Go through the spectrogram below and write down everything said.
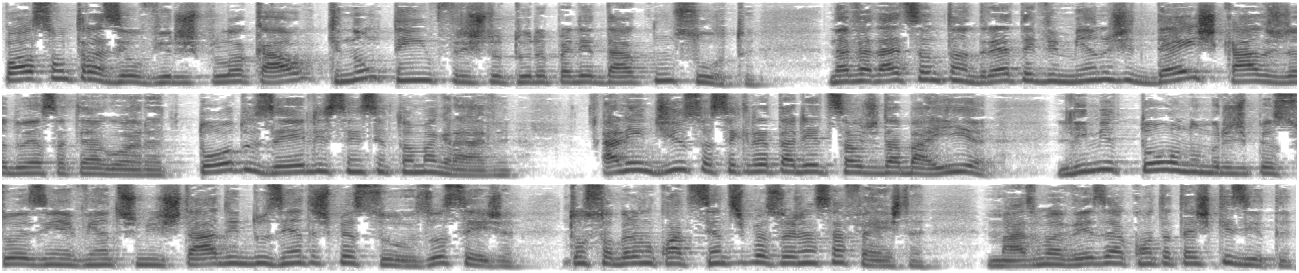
possam trazer o vírus para o local que não tem infraestrutura para lidar com o surto. Na verdade, Santo André teve menos de 10 casos da doença até agora, todos eles sem sintoma grave. Além disso, a Secretaria de Saúde da Bahia limitou o número de pessoas em eventos no estado em 200 pessoas, ou seja, estão sobrando 400 pessoas nessa festa. Mais uma vez, a conta está esquisita.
